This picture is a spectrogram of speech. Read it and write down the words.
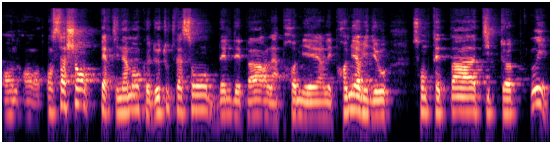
en, en, en, sachant pertinemment que de toute façon, dès le départ, la première, les premières vidéos sont peut-être pas tip top. Oui.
